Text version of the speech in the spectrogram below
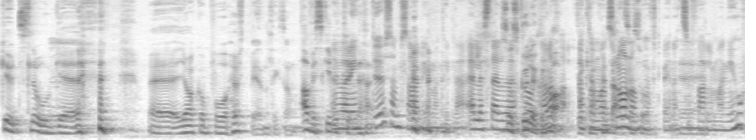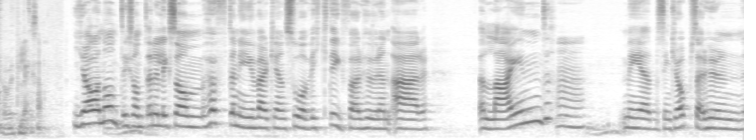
Gud slog eh, eh, Jakob på höftbenet liksom. Ja, vi skriver var det inte här. du som sa det Matilda? Eller ställde den frågan i alla fall? Att om man slår någon på höftbenet så Eh, faller man ihop liksom. Ja, någonting sånt. Eller liksom, höften är ju verkligen så viktig för hur den är aligned med sin kropp. Så här, hur den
